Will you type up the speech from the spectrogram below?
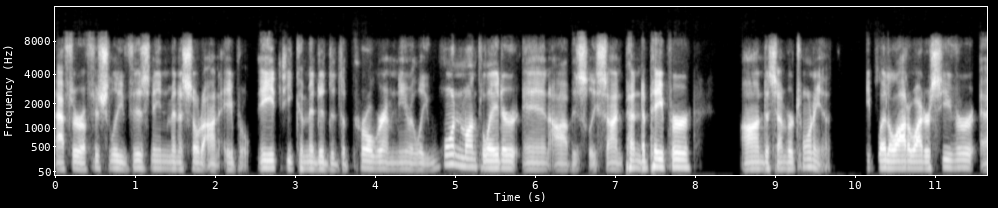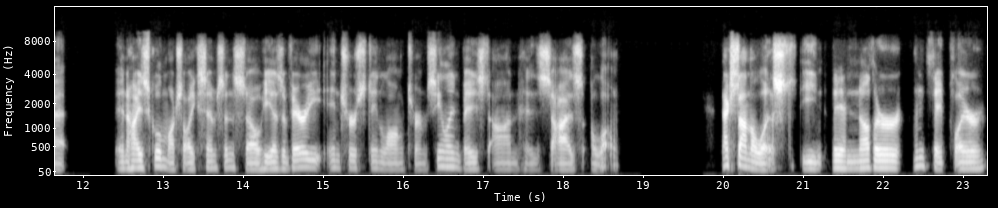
after officially visiting Minnesota on April 8th, he committed to the program nearly one month later and obviously signed pen to paper on December 20th. He played a lot of wide receiver at in high school, much like Simpson. So he has a very interesting long term ceiling based on his size alone. Next on the list, he, another in-state player,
